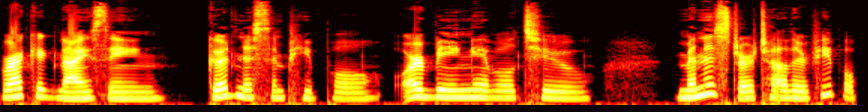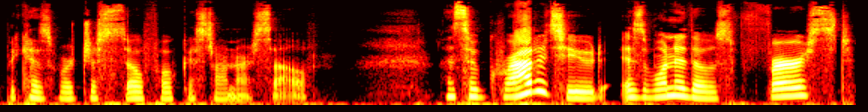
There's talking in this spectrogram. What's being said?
recognizing goodness in people, or being able to minister to other people because we're just so focused on ourselves. And so, gratitude is one of those first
